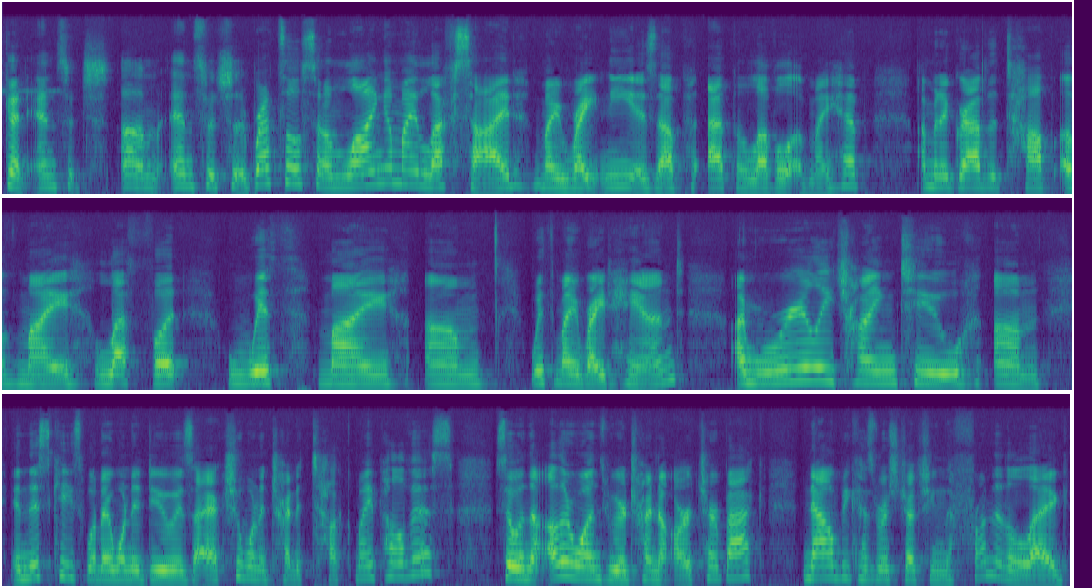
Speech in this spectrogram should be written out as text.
Good, and switch, um, and switch to the bretzel. So I'm lying on my left side. My right knee is up at the level of my hip. I'm gonna grab the top of my left foot with my, um, with my right hand. I'm really trying to, um, in this case, what I wanna do is I actually wanna try to tuck my pelvis. So in the other ones, we were trying to arch our back. Now, because we're stretching the front of the leg,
